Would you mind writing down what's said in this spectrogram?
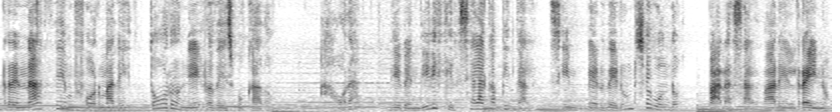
renace en forma de toro negro desbocado. Ahora deben dirigirse a la capital sin perder un segundo para salvar el reino.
